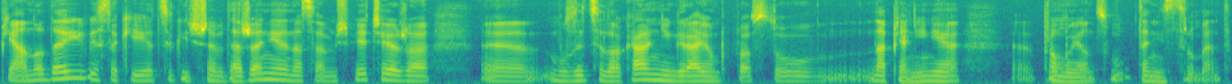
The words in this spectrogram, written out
Piano Day. Jest takie cykliczne wydarzenie na całym świecie, że e, muzycy lokalni grają po prostu na pianinie, e, promując ten instrument.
